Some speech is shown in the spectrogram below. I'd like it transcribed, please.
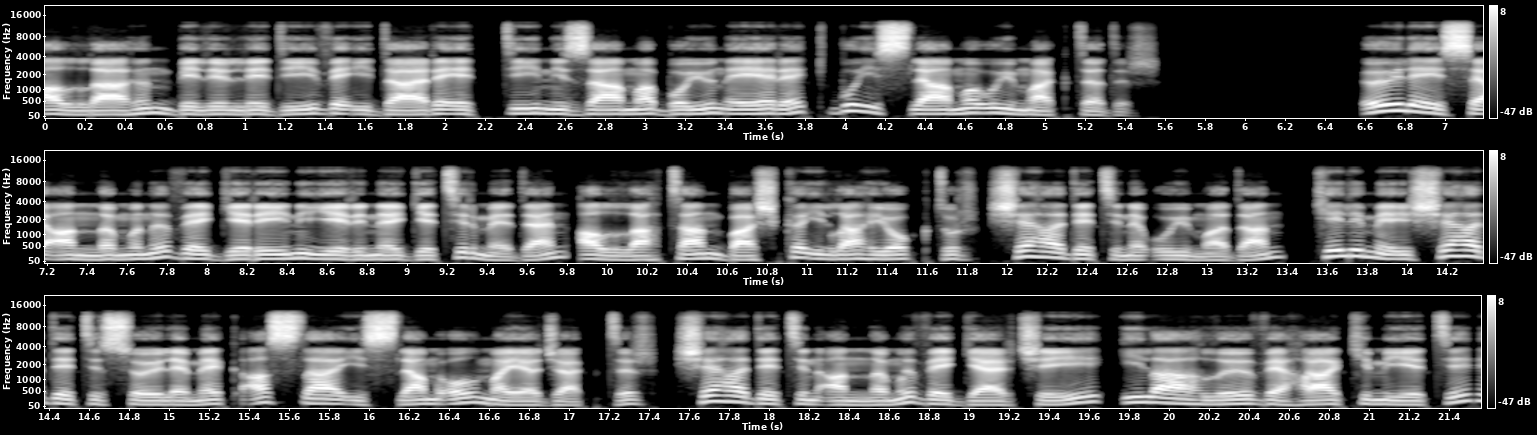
Allah'ın belirlediği ve idare ettiği nizama boyun eğerek bu İslam'a uymaktadır. Öyleyse anlamını ve gereğini yerine getirmeden, Allah'tan başka ilah yoktur, şehadetine uymadan, kelime-i şehadeti söylemek asla İslam olmayacaktır. Şehadetin anlamı ve gerçeği, ilahlığı ve hakimiyeti,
